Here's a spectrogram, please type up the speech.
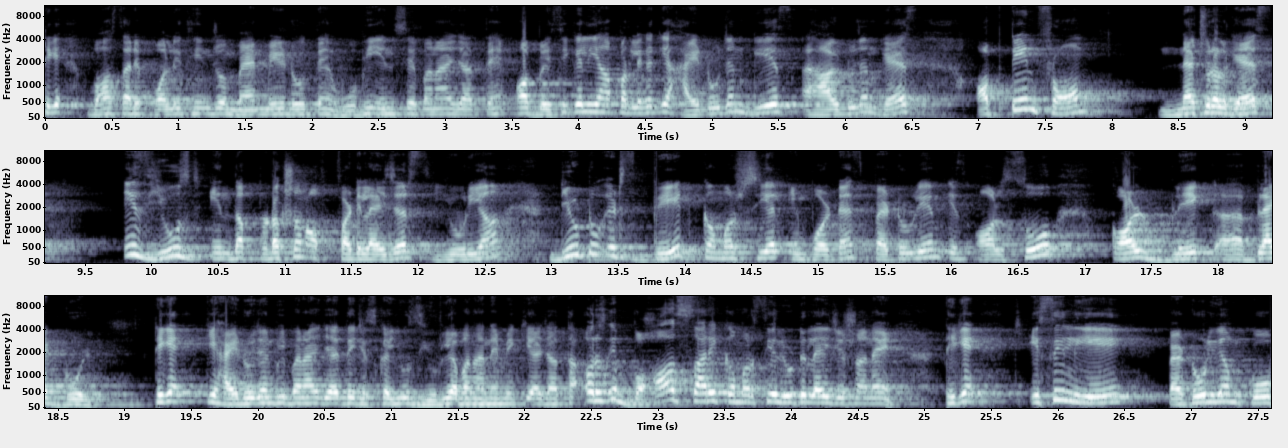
ठीक है? बहुत सारे पॉलीथीन जो मैन मेड होते हैं, वो भी इनसे बनाए जाते हैं। और बेसिकली यहाँ पर लिखा कि hydrogen gas hydrogen gas obtain from natural gas is used in the production of fertilizers, urea. Due to its great commercial importance, petroleum is also called black black gold ठीक है, कि हाइड्रोजन भी बनाई जाते हैं, जिसका यूज़ यूरिया बनाने में किया जाता है, और इसके बहुत सारे कमर्शियल यूटिलाइजेशन है। ठीक है, इसीलिए पेट्रोलियम को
